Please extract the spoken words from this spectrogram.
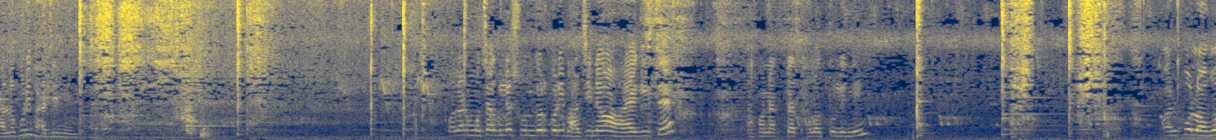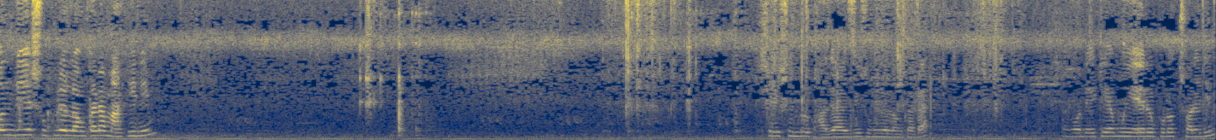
ভালো করে ভাজি নিন। কলার মোচাগুলো সুন্দর করে ভাজি নেওয়া হয়ে গেছে। এখন একটা থালো তুলে নিন। অল্প লবণ দিয়ে শুকনো লঙ্কাটা মাখিয়ে নিন। সেই সুন্দর ভাজা হয়েছে শুকনো লঙ্কাটা। এখন এটি আমি এর উপর ছড়ে দিন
